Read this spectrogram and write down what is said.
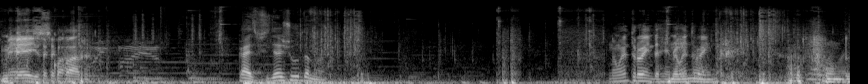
Meio, C4. Guys, preciso de ajuda, mano. Não entrou ainda, Renan. Não entrou não ainda. entra. Fundo.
